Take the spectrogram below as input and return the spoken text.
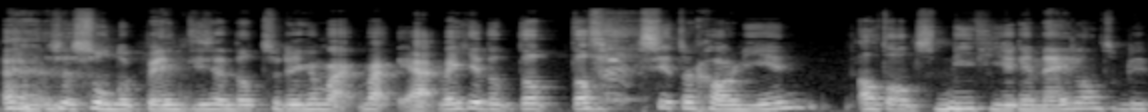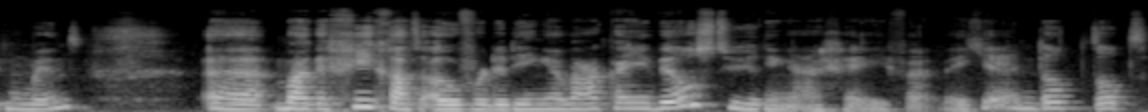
Uh, zonder panties en dat soort dingen. Maar, maar ja, weet je, dat, dat, dat zit er gewoon niet in. Althans, niet hier in Nederland op dit moment. Uh, maar regie gaat over de dingen waar kan je wel sturing aan geven. Weet je, en dat, dat,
